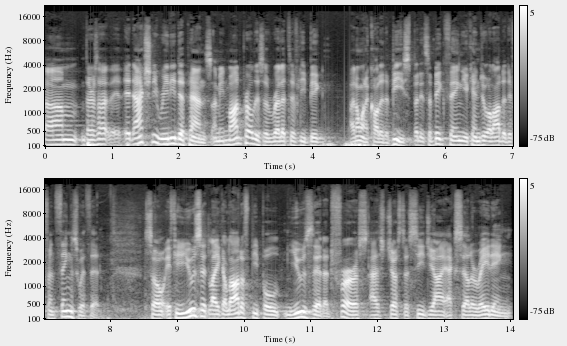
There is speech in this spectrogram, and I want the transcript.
Um, there's a, it, actually really depends. I mean, ModPerl is a relatively big, I don't want to call it a beast, but it's a big thing. You can do a lot of different things with it. So if you use it like a lot of people use it at first as just a CGI accelerating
